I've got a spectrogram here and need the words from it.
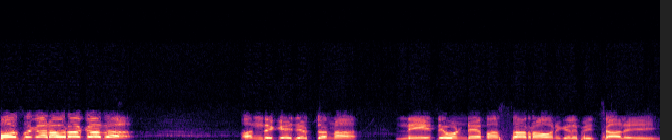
మోసగారు అవరా కాదా? అందుకే చెప్తున్నా నీతి ఉండే మస్తారావుని గెలిపించాలి.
